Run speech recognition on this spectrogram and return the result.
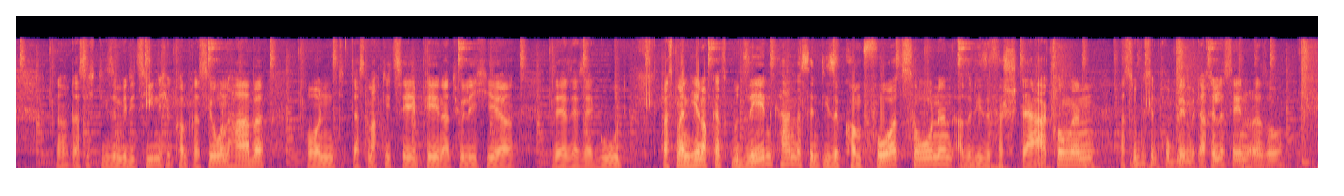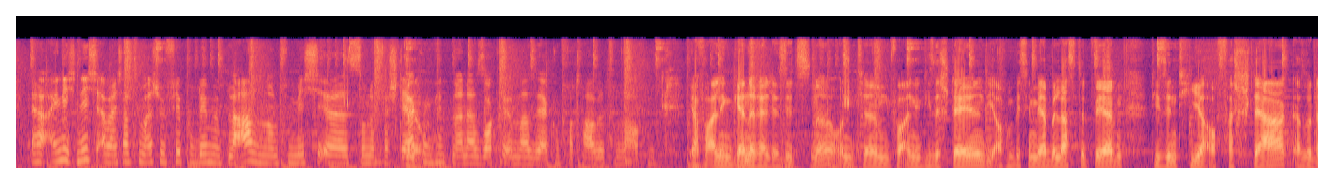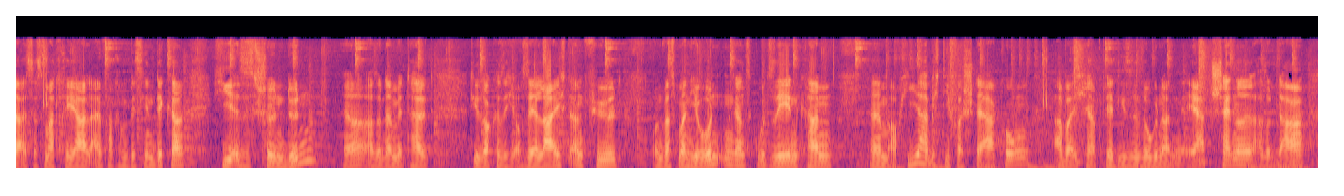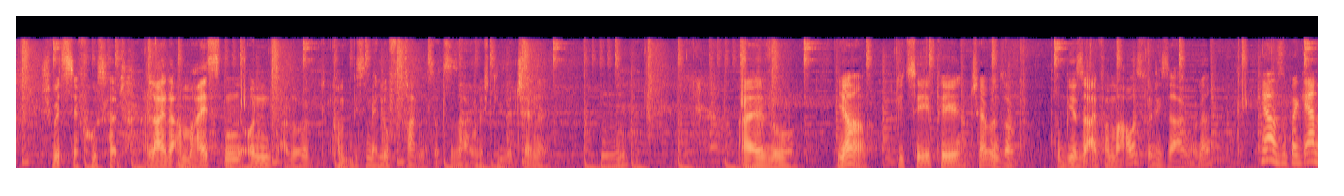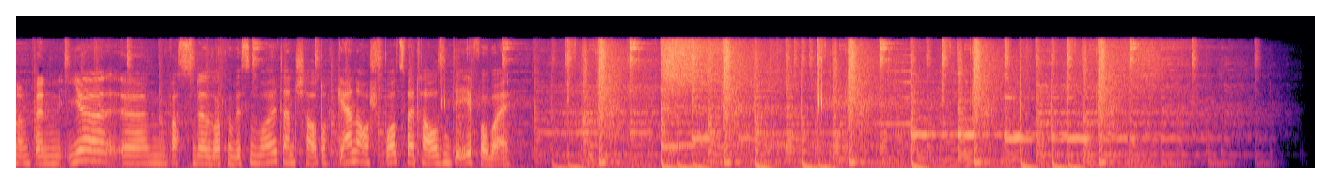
ne? dass ich diese medizinische Kompression habe und das macht die CEP natürlich hier sehr, sehr, sehr gut. Was man hier noch ganz gut sehen kann, das sind diese Komfortzonen, also diese Verstärkungen. Hast du ein bisschen Probleme mit Achillessehnen oder so? Äh, eigentlich nicht, aber ich habe zum Beispiel viel Probleme mit Blasen und für mich äh, ist so eine Verstärkung genau. hinten an der Socke immer sehr komfortabel zum Laufen. Ja, vor allen Dingen generell der Sitz ne? und ähm, vor allen Dingen diese Stellen, die auch ein bisschen mehr belastet werden, die sind hier auch verstärkt, also da ist das Material einfach ein bisschen dicker. Hier ist es schön dünn, ja? also damit halt die Socke sich auch sehr leicht anfühlt und was man hier unten ganz gut sehen kann, ähm, auch hier habe ich die Verstärkung, aber ich habe hier diese sogenannten Air Channel, also da schwitzt der Fuß halt leider am meisten und also kommt ein bisschen mehr Luft dran sozusagen durch diese Channel. Mhm. Also ja, die CEP Sock. Probier sie einfach mal aus, würde ich sagen, oder? Ja, super gerne. Und wenn ihr ähm, was zu der Socke wissen wollt, dann schaut doch gerne auf sport2000.de vorbei.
